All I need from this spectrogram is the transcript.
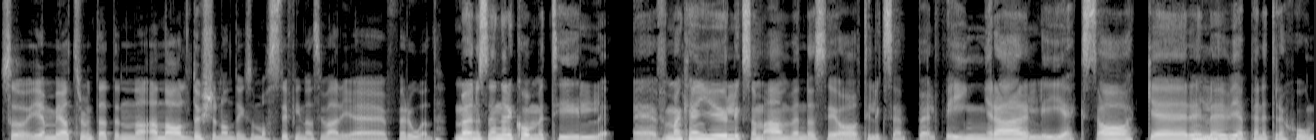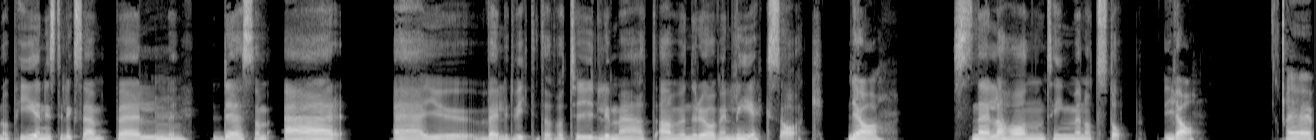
Så ja, men jag tror inte att en analdusch är någonting som måste finnas i varje förråd. Men och sen när det kommer till, eh, för man kan ju liksom använda sig av till exempel fingrar, leksaker Mm. eller via penetration av penis till exempel. Det som är, är ju väldigt viktigt att vara tydlig med att använder du av en leksak, Ja, snälla ha någonting med något stopp. ja. Eh,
